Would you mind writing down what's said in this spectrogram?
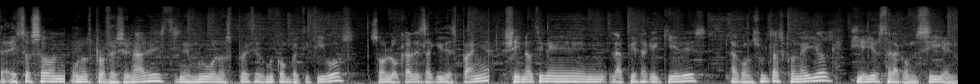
estos son unos profesionales, tienen muy buenos precios, muy competitivos, son locales aquí de España. Si no tienen la pieza que quieres, la consultas con ellos y ellos te la consiguen.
